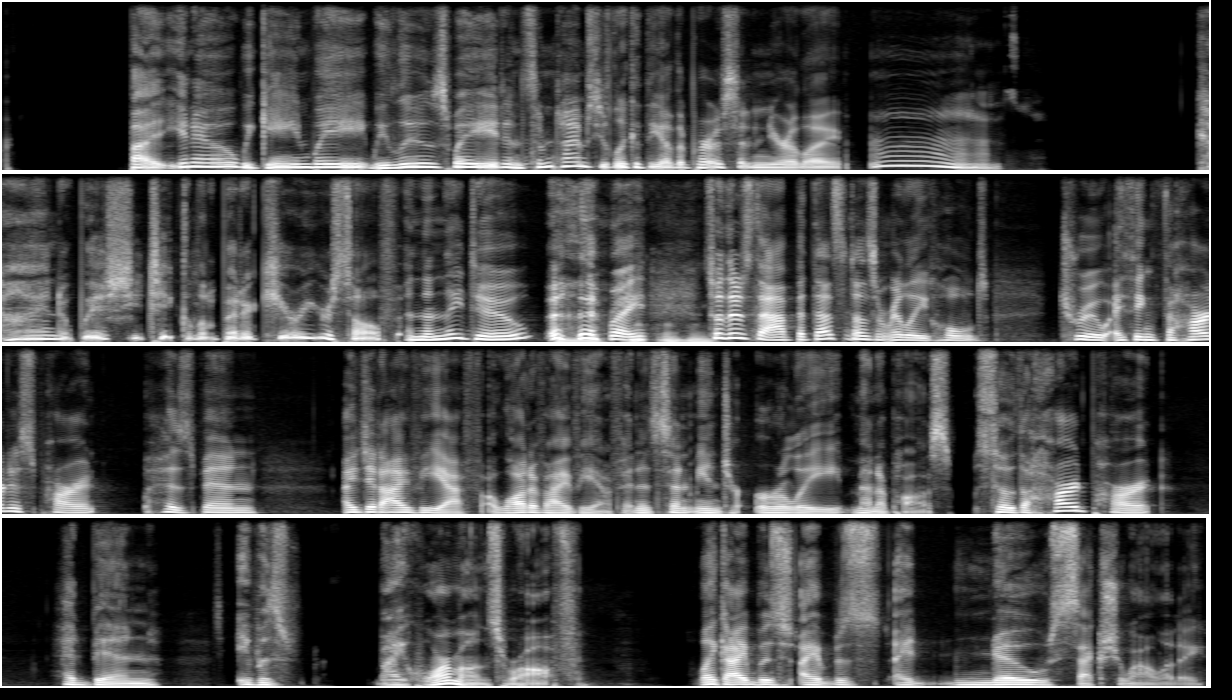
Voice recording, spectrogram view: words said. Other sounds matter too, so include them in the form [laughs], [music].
But, you know, we gain weight, we lose weight. And sometimes you look at the other person and you're like, hmm. Kind of wish you'd take a little better care of yourself. And then they do, right? Mhm. So there's that, but that doesn't really hold true. I think the hardest part has been I did IVF, a lot of IVF, and it sent me into early menopause. So the hard part had been it was my hormones were off. Like I was I was I had no sexuality.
